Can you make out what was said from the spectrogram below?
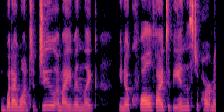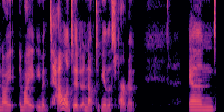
what I want to do? Am I even like, you know, qualified to be in this department? I am I even talented enough to be in this department? And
